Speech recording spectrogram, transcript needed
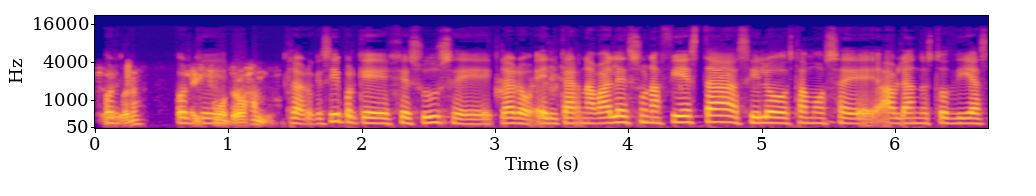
Pero bueno, porque, trabajando. Claro que sí, porque Jesús, eh, claro, el carnaval es una fiesta, así lo estamos eh, hablando estos días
